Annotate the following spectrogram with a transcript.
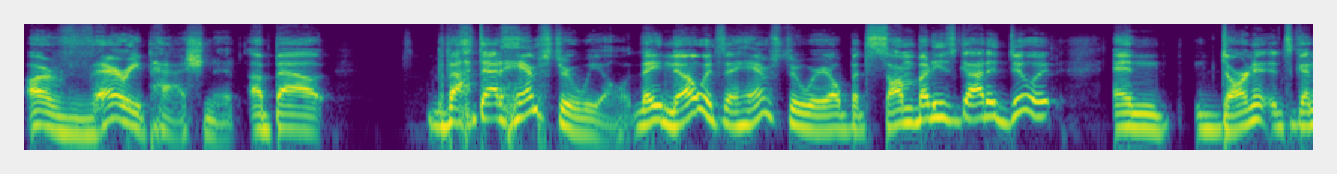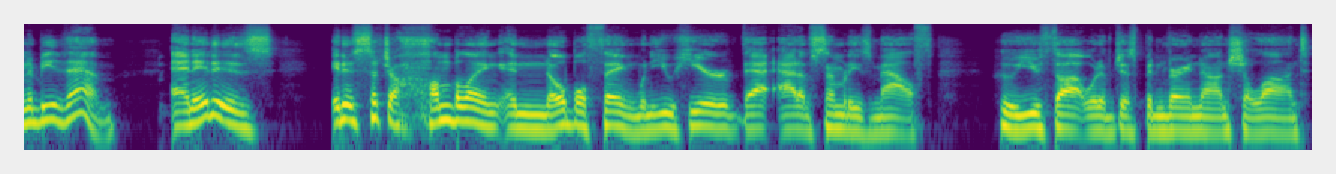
are very passionate about about that hamster wheel. They know it's a hamster wheel, but somebody's got to do it. And darn it, it's going to be them. And it is it is such a humbling and noble thing when you hear that out of somebody's mouth who you thought would have just been very nonchalant.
